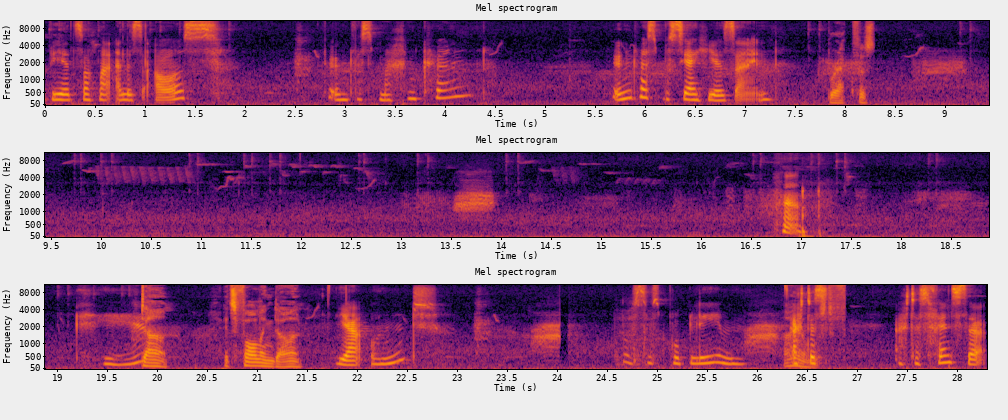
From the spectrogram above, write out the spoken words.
Probiere jetzt noch mal alles aus. Wir irgendwas machen können. Irgendwas muss ja hier sein. Breakfast. Huh. Okay. Down. It's falling down. Ja, und? Wo ist das Problem? Ach, das, ach, das Fenster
